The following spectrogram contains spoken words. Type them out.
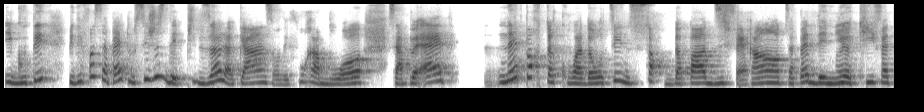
y goûter. Puis des fois, ça peut être aussi juste des pizzas locales sur des fours à bois. Ça peut être n'importe quoi d'autre, une sorte de pâte différente. Ça peut être des gnocchis faits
